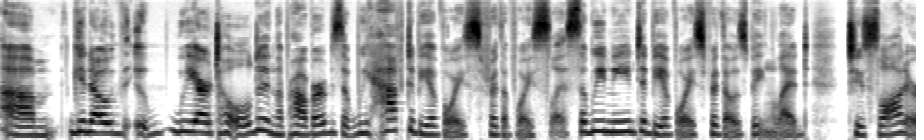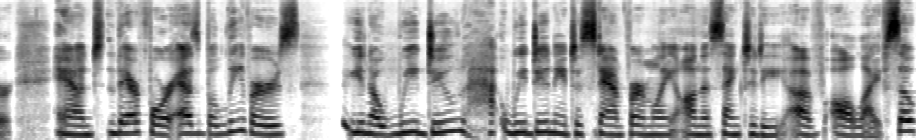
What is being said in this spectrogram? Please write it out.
Um, you know, th- we are told in the Proverbs that we have to be a voice for the voiceless. So we need to be a voice for those being led to slaughter. And therefore, as believers, you know, we do ha- we do need to stand firmly on the sanctity of all life. So,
